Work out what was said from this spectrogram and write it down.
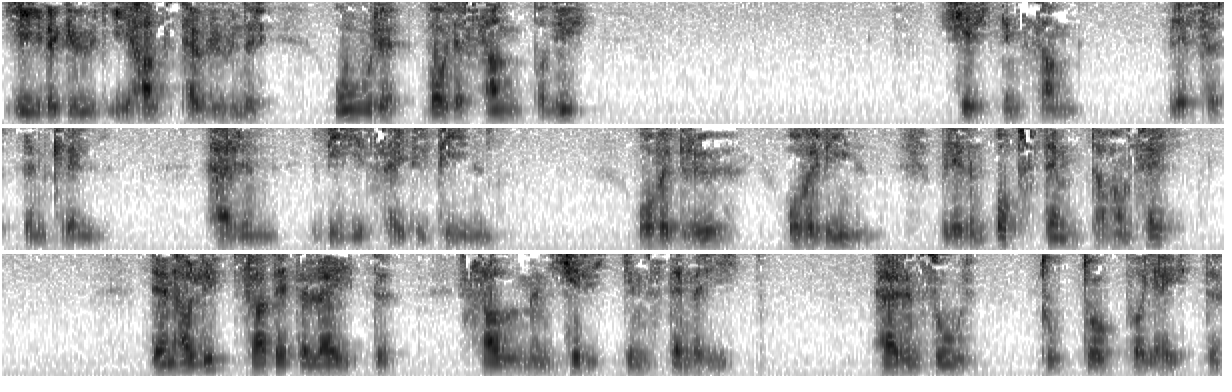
Give Gud i hans pauluner ordet våre sang på ny. Kirkens sang ble født en kveld, Herren viet seg til pinen. Over brød, over vinen, ble den oppstemt av ham selv. Den har lytt fra dette leite, salmen kirken stemmer i. Herrens ord, totto på geite,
